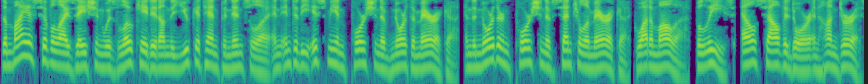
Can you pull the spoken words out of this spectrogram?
The Maya civilization was located on the Yucatan Peninsula and into the Isthmian portion of North America, and the northern portion of Central America Guatemala, Belize, El Salvador and Honduras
